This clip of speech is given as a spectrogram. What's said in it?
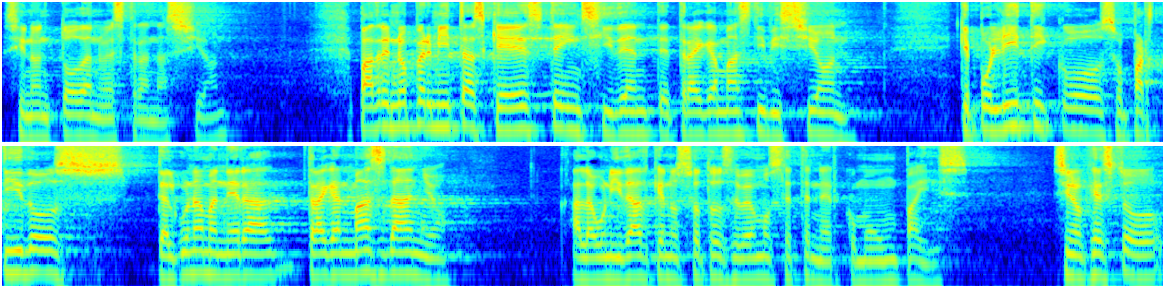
sino en toda nuestra nación. Padre, no permitas que este incidente traiga más división, que políticos o partidos de alguna manera traigan más daño a la unidad que nosotros debemos de tener como un país, sino que esto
